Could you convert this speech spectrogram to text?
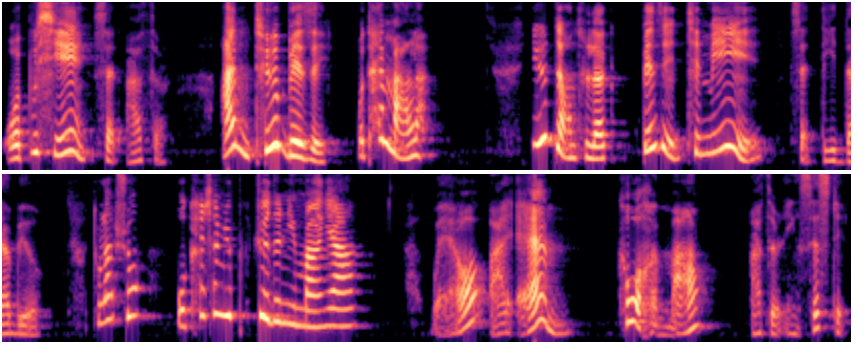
我不行。”said Arthur. “I'm too busy. 我太忙了。” You don't look busy to me," said D.W. 朵拉说：“我看上去不觉得你忙呀。” Well, I am. 可我很忙。Arthur insisted.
